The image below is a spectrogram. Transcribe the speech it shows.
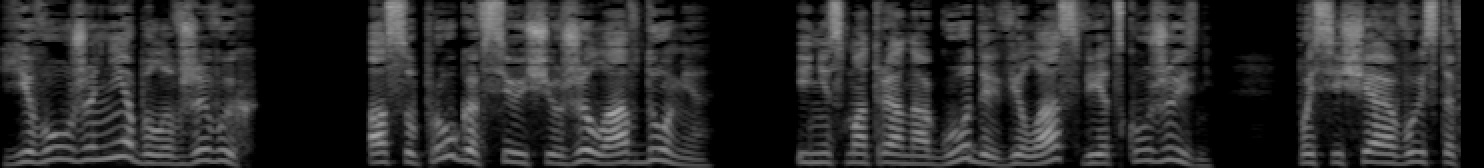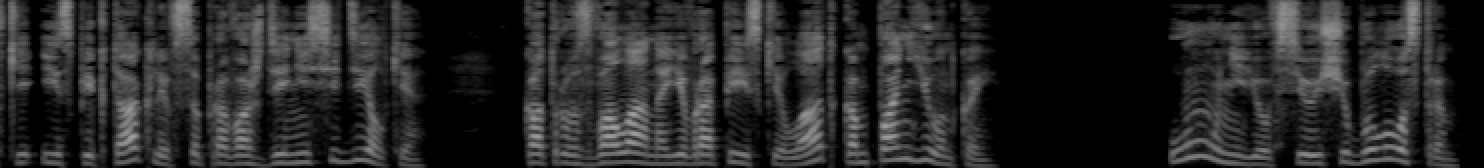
Его уже не было в живых, а супруга все еще жила в доме и, несмотря на годы, вела светскую жизнь, посещая выставки и спектакли в сопровождении сиделки, которую звала на европейский лад компаньонкой. Ум у нее все еще был острым,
